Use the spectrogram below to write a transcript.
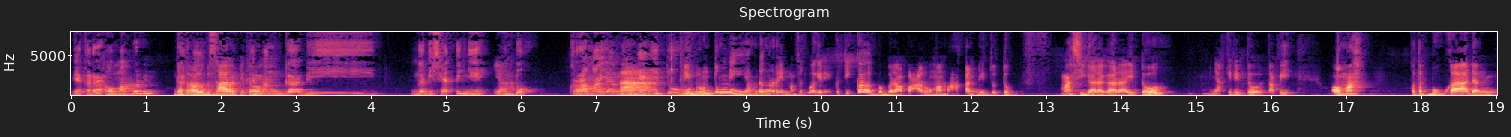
Ya karena Oma pun nggak terlalu besar gitu. Emang nggak di nggak di setting ya, Ya. untuk keramaian Nah, kayak gitu. ini gitu. beruntung nih yang dengerin. Maksud gua gini, ketika beberapa aroma makan ditutup masih gara-gara itu penyakit itu, tapi omah tetap buka dan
